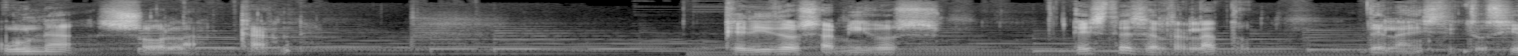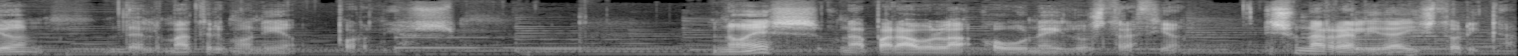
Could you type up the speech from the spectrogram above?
una sola carne. Queridos amigos, este es el relato de la institución del matrimonio por Dios. No es una parábola o una ilustración, es una realidad histórica.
